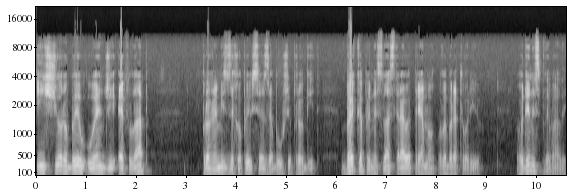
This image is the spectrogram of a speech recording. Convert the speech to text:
і що робив у NGF Lab. Програміст захопився, забувши про обід. Бекка принесла страви прямо в лабораторію. Години спливали.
